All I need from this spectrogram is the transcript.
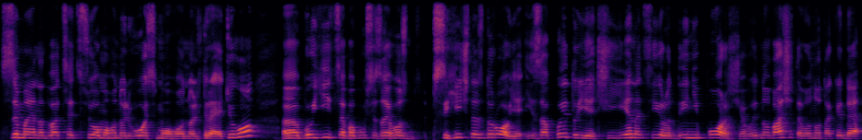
Семена 27.08.03. Е, Боїться бабуся за його психічне здоров'я і запитує, чи є на цій родині порча. Видно, бачите, воно так іде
